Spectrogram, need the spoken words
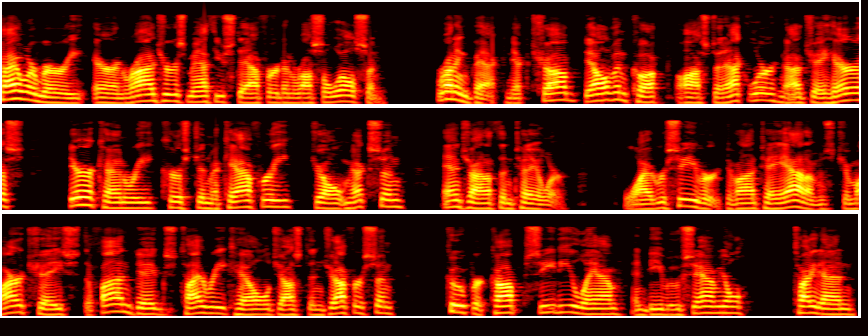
Kyler Murray, Aaron Rodgers, Matthew Stafford, and Russell Wilson. Running back Nick Chubb, Dalvin Cook, Austin Ekeler, Najee Harris, Derrick Henry, Christian McCaffrey, Joe Mixon, and Jonathan Taylor. Wide receiver Davante Adams, Ja'Marr Chase, Stefon Diggs, Tyreek Hill, Justin Jefferson, Cooper Kupp, CeeDee Lamb, and Deebo Samuel. Tight end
